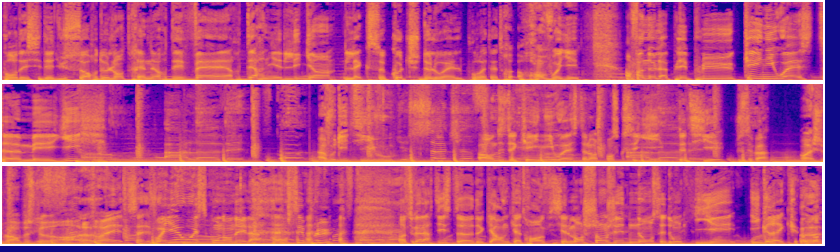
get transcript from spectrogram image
pour décider du sort de l'entraîneur des Verts. Dernier de Ligue 1, l'ex-coach de l'OL pourrait être renvoyé. Enfin, ne l'appelez plus Kanye West, mais Yi. Ah, vous dites Yi, vous ah, On disait Kanye West, alors je pense que c'est Yi, peut-être Yi, je sais pas. Ouais, je sais pas, parce que, vous voyez, voyez où est-ce qu'on en est là? On sait plus. en tout cas, l'artiste de 44 ans a officiellement changé de nom. C'est donc Ye, Y-E,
